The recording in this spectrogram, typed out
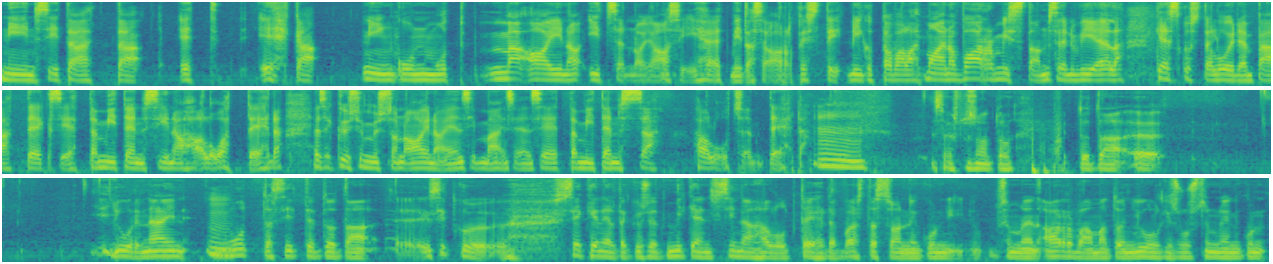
niin sitä, että, että ehkä niin kuin, mutta mä aina itse nojaan siihen, että mitä se artisti, niin kuin tavallaan, että mä aina varmistan sen vielä keskusteluiden päätteeksi, että miten sinä haluat tehdä. Ja se kysymys on aina ensimmäisen se, että miten sä haluat sen tehdä. Mm. Saanko mä sanoa tuohon? Tuota, Juuri näin, mm. mutta sitten tota, sit kun se, keneltä kysyt, miten sinä haluat tehdä, vastassa on niin kuin semmoinen arvaamaton julkisuus, semmoinen niin kuin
